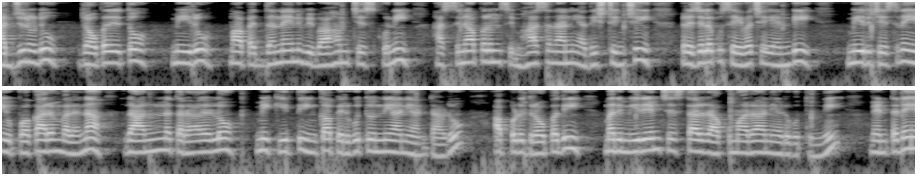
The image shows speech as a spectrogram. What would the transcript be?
అర్జునుడు ద్రౌపదితో మీరు మా పెద్దన్నయ్యని వివాహం చేసుకుని హస్తినాపురం సింహాసనాన్ని అధిష్ఠించి ప్రజలకు సేవ చేయండి. మీరు చేసిన ఈ ఉపకారం వలన రానున్న తరాలలో మీ కీర్తి ఇంకా పెరుగుతుంది అని అంటాడు. అప్పుడు ద్రౌపది మరి మీరేం చేస్తారు రాకుమారా అని అడుగుతుంది. వెంటనే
